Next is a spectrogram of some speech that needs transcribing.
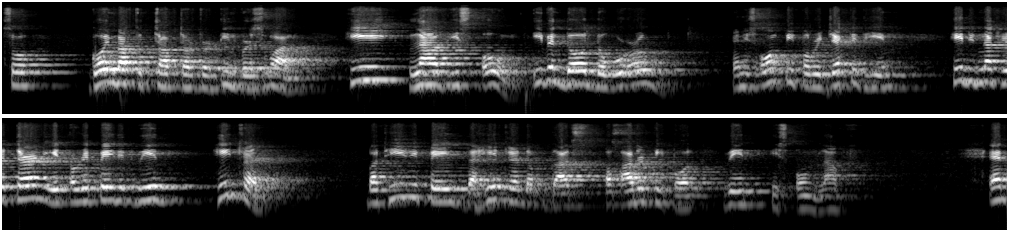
So, going back to chapter 13, verse 1, he loved his own. Even though the world and his own people rejected him, he did not return it or repay it with hatred but he repaid the hatred of God's of other people with his own love. And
